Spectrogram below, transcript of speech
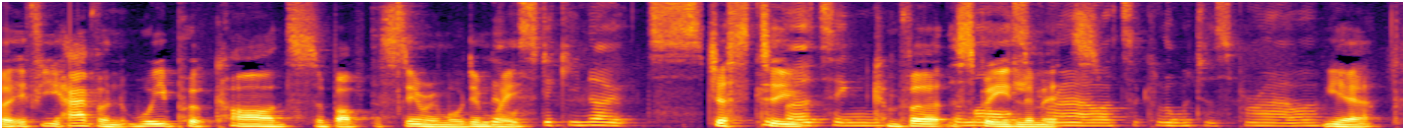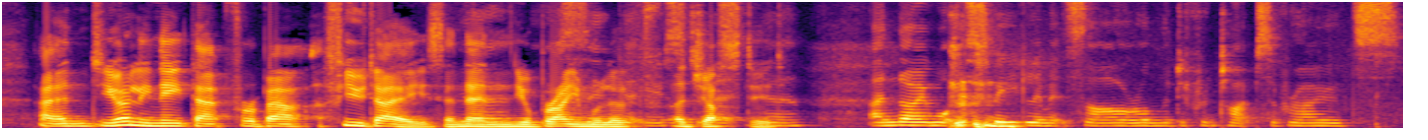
But if you haven't, we put cards above the steering wheel, didn't Little we? sticky notes Just to convert the, the speed miles limits. per hour to kilometres per hour. Yeah. And you only need that for about a few days, and then your brain will have to it, adjusted. yeah. And knowing what the speed limits are on the different types of roads.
